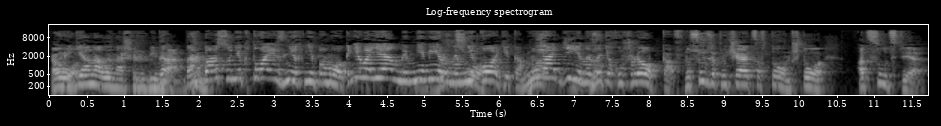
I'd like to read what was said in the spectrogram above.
А Регионалы наши любимые. Да. Донбассу никто из них не помог. Ни военным, ни мирным, Безусловно. ни котикам. Но, ни один из но, этих ушлепков. Но суть заключается в том, что отсутствие,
